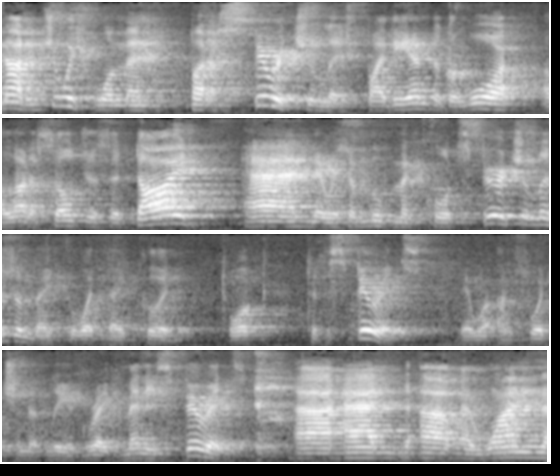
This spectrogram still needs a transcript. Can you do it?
Not a Jewish woman, but a spiritualist. By the end of the war, a lot of soldiers had died, and there was a movement called spiritualism. They thought they could talk to the spirits. There were unfortunately a great many spirits, uh, and, uh, one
